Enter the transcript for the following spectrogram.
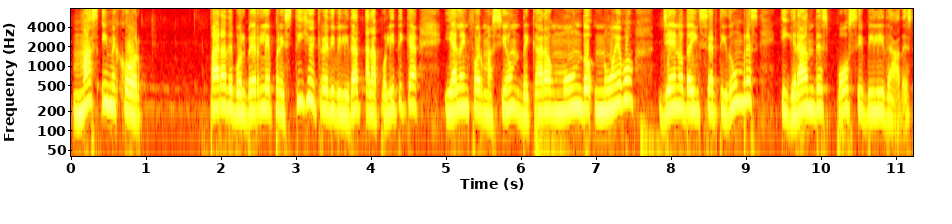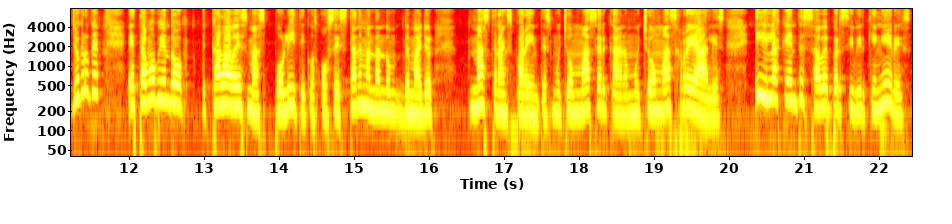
más y mejor para devolverle prestigio y credibilidad a la política y a la información de cara a un mundo nuevo, lleno de incertidumbres y grandes posibilidades. Yo creo que estamos viendo cada vez más políticos o se están demandando de mayor más transparentes, mucho más cercanos, mucho más reales y la gente sabe percibir quién eres.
